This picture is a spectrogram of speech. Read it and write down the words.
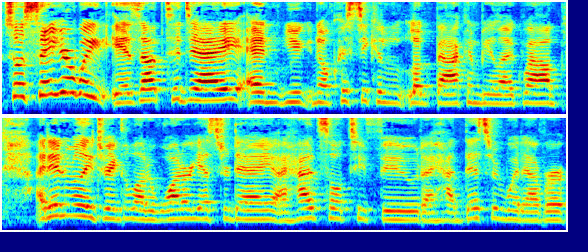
So, say your weight is up today, and you, you know, Christy can look back and be like, wow, I didn't really drink a lot of water yesterday. I had salty food. I had this or whatever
